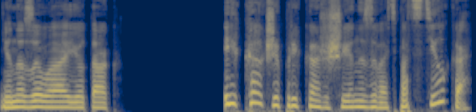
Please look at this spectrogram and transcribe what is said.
«Не называй ее так». «И как же прикажешь ее называть? Подстилка?»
